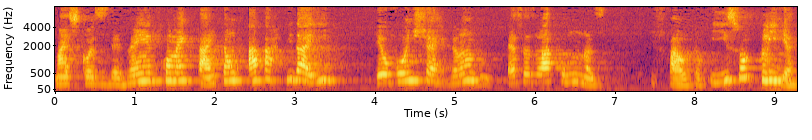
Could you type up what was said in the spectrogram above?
mais coisas devendo, como é que tá? Então, a partir daí, eu vou enxergando essas lacunas que faltam, e isso amplia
